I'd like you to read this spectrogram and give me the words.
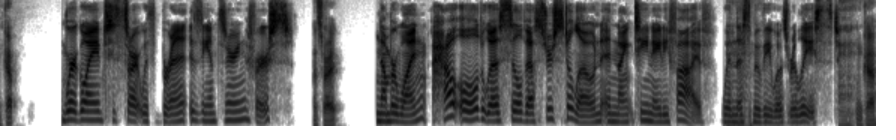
Okay, We're going to start with Brent is answering first. That's right. Number one, how old was Sylvester Stallone in 1985 when this movie was released? Mm. Okay,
